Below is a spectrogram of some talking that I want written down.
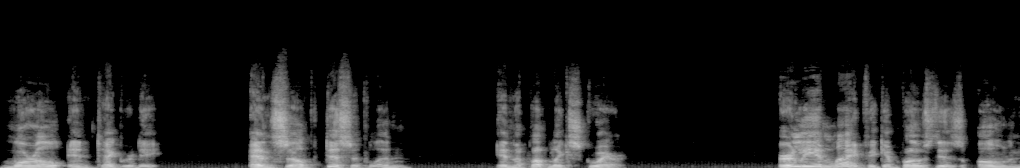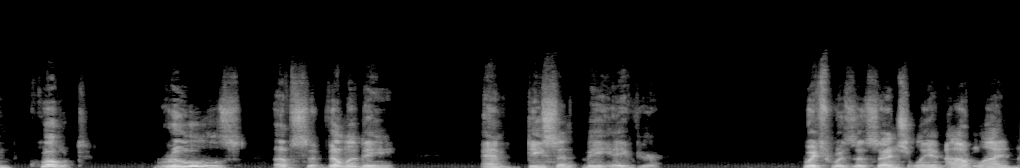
moral integrity and self discipline in the public square. Early in life, he composed his own quote, rules of civility and decent behavior, which was essentially an outline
